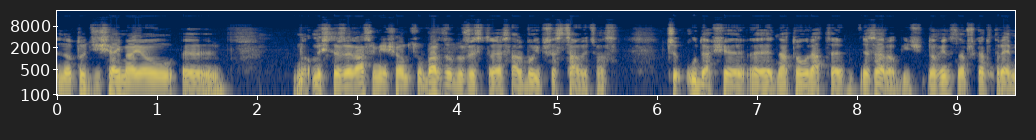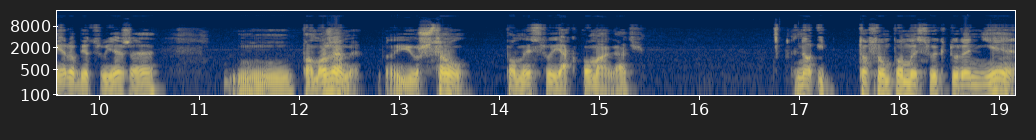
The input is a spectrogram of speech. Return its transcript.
no to dzisiaj mają, no myślę, że raz w miesiącu bardzo duży stres, albo i przez cały czas, czy uda się na tą ratę zarobić. No więc na przykład premier obiecuje, że mm, pomożemy. No już są pomysły, jak pomagać. No i to są pomysły, które nie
